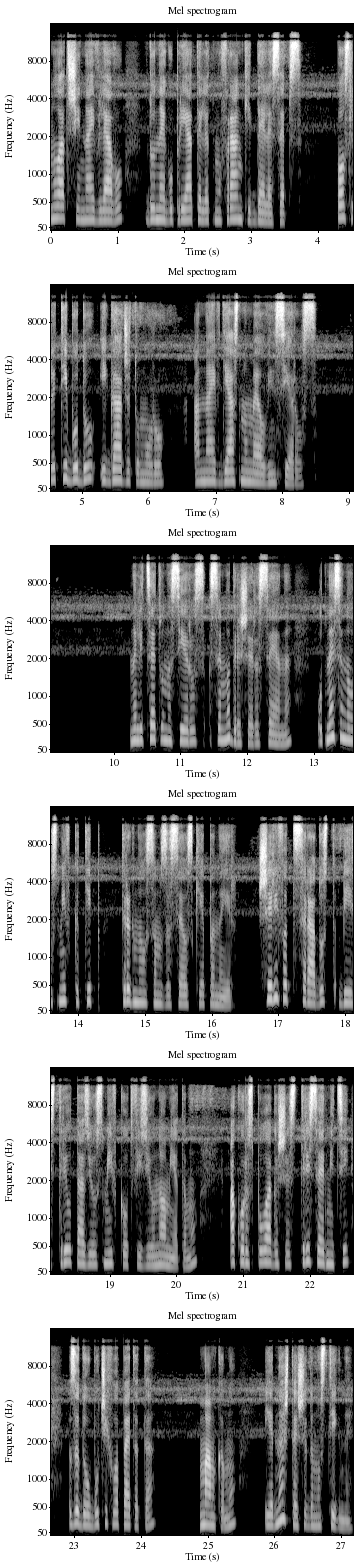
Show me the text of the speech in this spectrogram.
Младши най-вляво, до него приятелят му Франки Делесепс, после Тибодо и гаджето Муру, а най-вдясно Мелвин Сирлс. На лицето на Сирлс се мъдреше разсеяна, отнесена усмивка тип «Тръгнал съм за селския панаир». Шерифът с радост би изтрил тази усмивка от физиономията му, ако разполагаше с три седмици, за да обучи хлапетата, мамка му, и една щеше да му стигне.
